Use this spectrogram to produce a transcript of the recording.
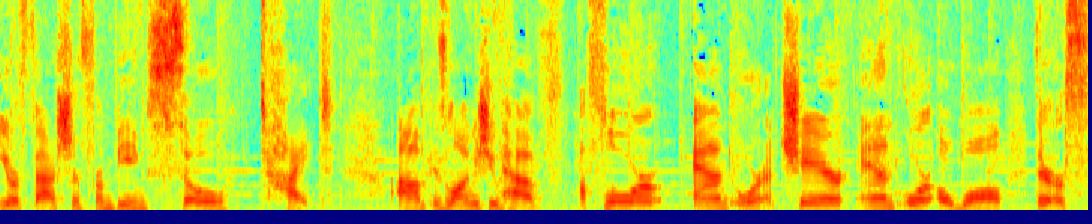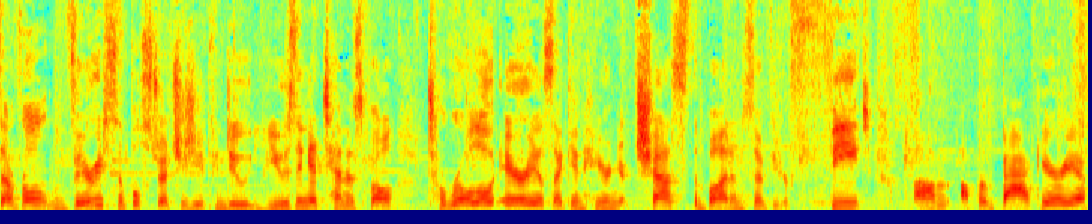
your fascia from being so tight. Um, as long as you have a floor and or a chair and or a wall. There are several very simple stretches you can do using a tennis ball to roll out areas like in here in your chest, the bottoms of your feet, um, upper back area.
